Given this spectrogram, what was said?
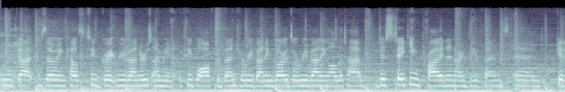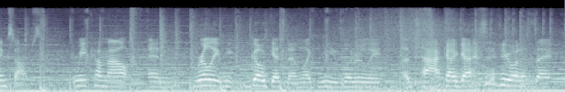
We've got Zoe and Kels, two great rebounders. I mean, people off the bench are rebounding guards or rebounding all the time. Just taking pride in our defense and getting stops. We come out and really we go get them. Like we literally attack, I guess, if you want to say.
